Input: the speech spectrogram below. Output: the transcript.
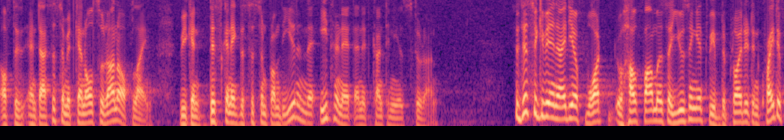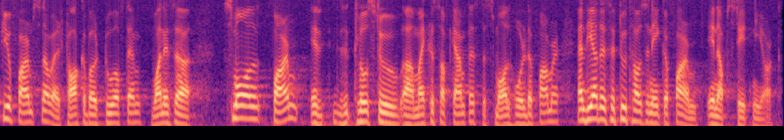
of the entire system. It can also run offline. We can disconnect the system from the Ethernet and it continues to run. So just to give you an idea of what, how farmers are using it, we've deployed it in quite a few farms now. I'll talk about two of them. One is a small farm close to uh, Microsoft campus, the smallholder farmer, and the other is a 2,000 acre farm in upstate New York.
